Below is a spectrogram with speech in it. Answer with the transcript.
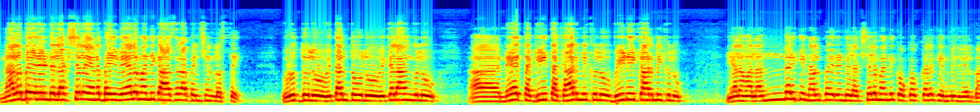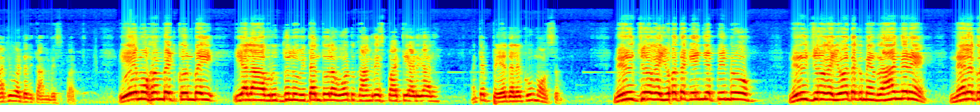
నలభై రెండు లక్షల ఎనభై వేల మందికి ఆసరా పెన్షన్లు వస్తాయి. వృద్ధులు వితంతువులు వికలాంగులు నేత గీత కార్మికులు బీడీ కార్మికులు ఇలా వాళ్ళందరికీ నలభై రెండు లక్షల మందికి ఒక్కొక్కరికి ఎనిమిది వేలు బాకీ పడ్డది కాంగ్రెస్ పార్టీ. ఏ ముఖం పెట్టుకొని పోయి ఇలా వృద్ధులు వితంతువుల ఓటు కాంగ్రెస్ పార్టీ అడగాలి? అంటే పేదలకు మోసం. నిరుద్యోగ యువతకు ఏం చెప్పిండ్రు? నిరుద్యోగ యువతకు మేము రాగానే నెలకు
